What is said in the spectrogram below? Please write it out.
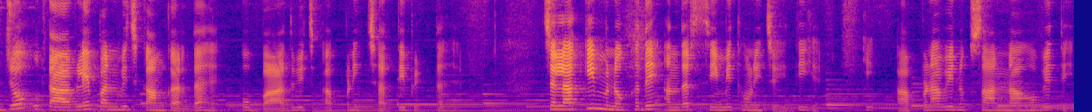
ਜੋ ਉਤਾਵਲੇਪਨ ਵਿੱਚ ਕੰਮ ਕਰਦਾ ਹੈ, ਉਹ ਬਾਅਦ ਵਿੱਚ ਆਪਣੀ ਛਾਤੀ ਪਿੱਟਦਾ ਹੈ। ਚਲਾਕੀ ਮਨੁੱਖ ਦੇ ਅੰਦਰ ਸੀਮਿਤ ਹੋਣੀ ਚਾਹੀਦੀ ਹੈ ਕਿ ਆਪਣਾ ਵੀ ਨੁਕਸਾਨ ਨਾ ਹੋਵੇ ਤੇ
